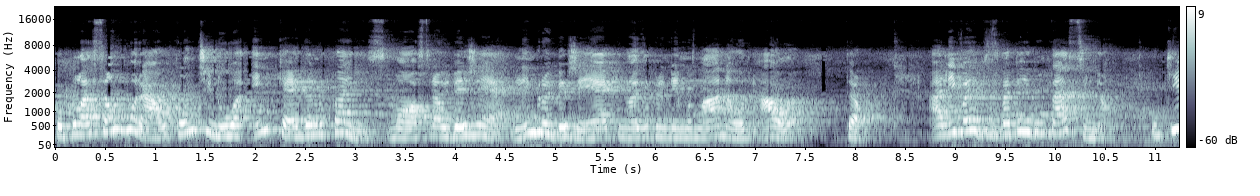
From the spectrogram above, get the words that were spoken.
População rural continua em queda no país, mostra o IBGE. Lembra o IBGE que nós aprendemos lá na outra aula? Então, ali vai, vai perguntar assim, ó. O que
